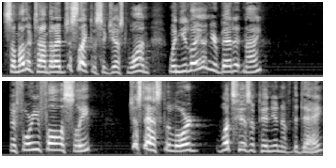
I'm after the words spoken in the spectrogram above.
some other time, but I'd just like to suggest one. When you lay on your bed at night, before you fall asleep, just ask the Lord, what's his opinion of the day?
